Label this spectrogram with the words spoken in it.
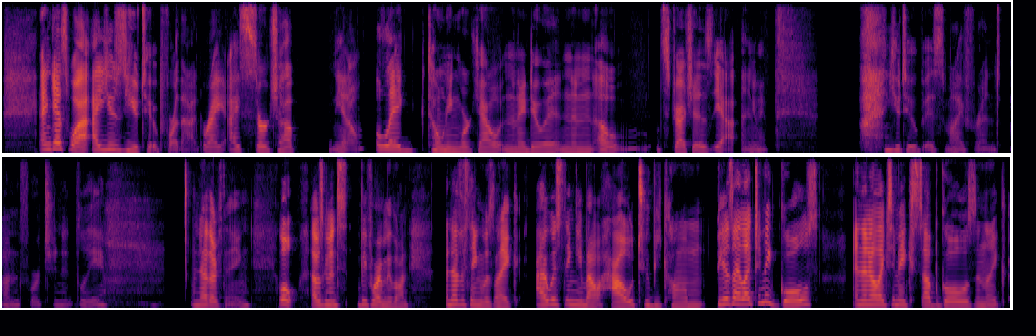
and guess what? I use YouTube for that, right? I search up, you know, leg toning workout and then I do it and then oh, stretches. Yeah, anyway. YouTube is my friend, unfortunately. Another thing. Well, I was going to before I move on. Another thing was like I was thinking about how to become because I like to make goals and then I like to make sub goals and like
